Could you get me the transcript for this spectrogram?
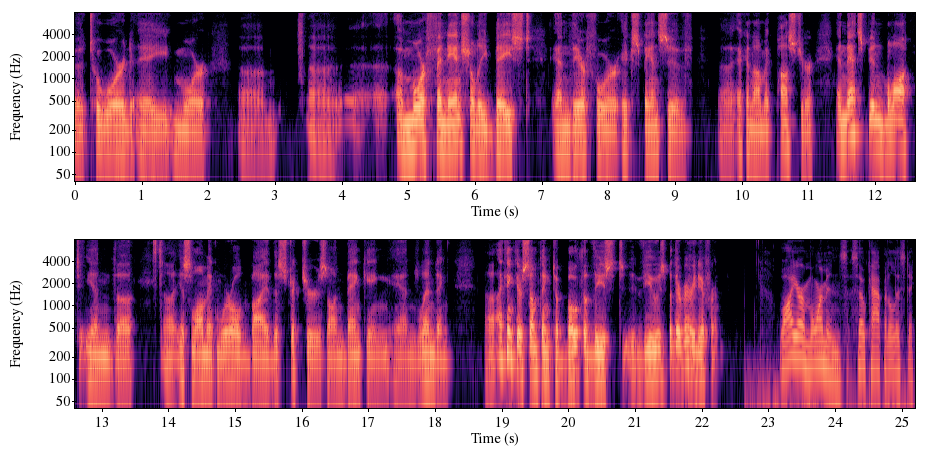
uh, toward a more um, uh, a more financially based and therefore expansive uh, economic posture. And that's been blocked in the uh, Islamic world by the strictures on banking and lending. Uh, I think there's something to both of these views, but they're very hmm. different. Why are Mormons so capitalistic?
